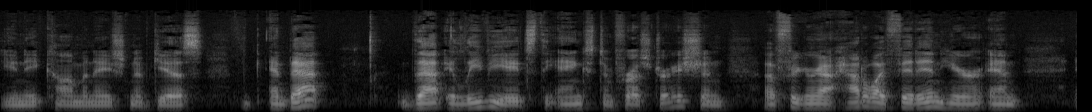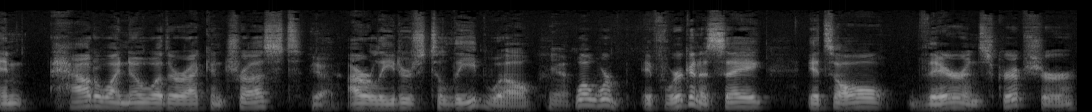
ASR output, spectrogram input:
unique combination of gifts and that that alleviates the angst and frustration of figuring out how do I fit in here and and how do I know whether I can trust Yeah. our leaders to lead well? Yeah. Well, we're if we're going to say it's all there in Scripture,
